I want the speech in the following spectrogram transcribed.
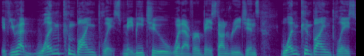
If you had one combined place, maybe two, whatever, based on regions, one combined place,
